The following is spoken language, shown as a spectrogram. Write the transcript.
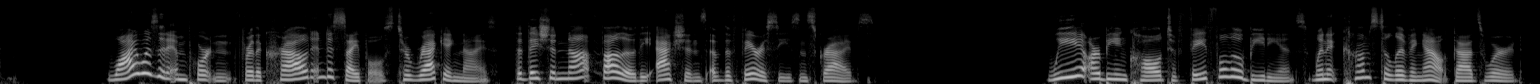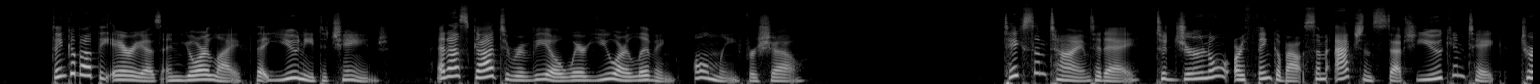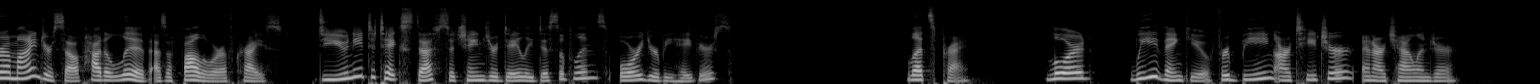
Why was it important for the crowd and disciples to recognize that they should not follow the actions of the Pharisees and scribes? We are being called to faithful obedience when it comes to living out God's Word. Think about the areas in your life that you need to change and ask God to reveal where you are living only for show. Take some time today to journal or think about some action steps you can take to remind yourself how to live as a follower of Christ. Do you need to take steps to change your daily disciplines or your behaviors? Let's pray. Lord, we thank you for being our teacher and our challenger.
